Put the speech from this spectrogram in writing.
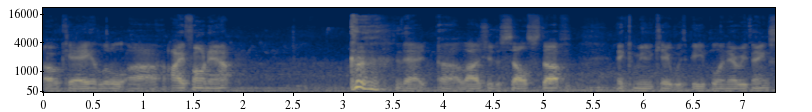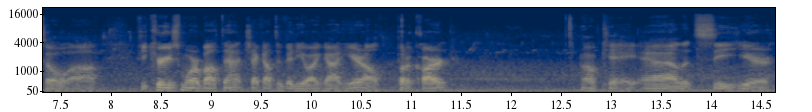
Okay, a little uh, iPhone app that allows you to sell stuff and communicate with people and everything. So if you're curious more about that, check out the video I got here. I'll put a card. Okay, uh, let's see here.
